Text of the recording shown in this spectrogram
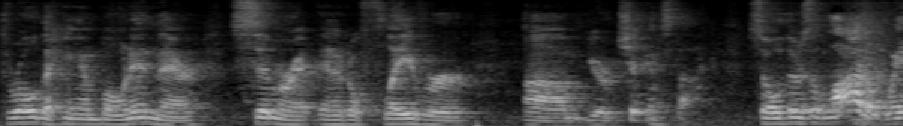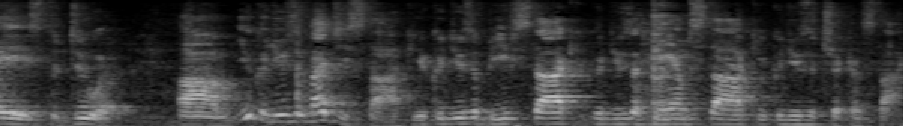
throw the ham bone in there, simmer it, and it'll flavor um, your chicken stock. So there's a lot of ways to do it. Um, you could use a veggie stock, you could use a beef stock, you could use a ham stock, you could use a chicken stock.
